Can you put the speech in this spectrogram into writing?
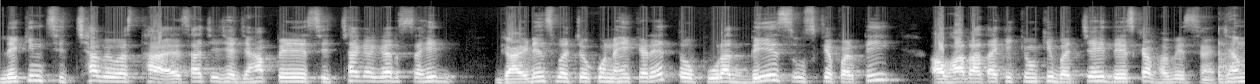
लेकिन शिक्षा व्यवस्था ऐसा चीज़ है जहाँ पे शिक्षक अगर सही गाइडेंस बच्चों को नहीं करे तो पूरा देश उसके प्रति आभार रहता है कि क्योंकि बच्चे ही देश का भविष्य हैं। आज हम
